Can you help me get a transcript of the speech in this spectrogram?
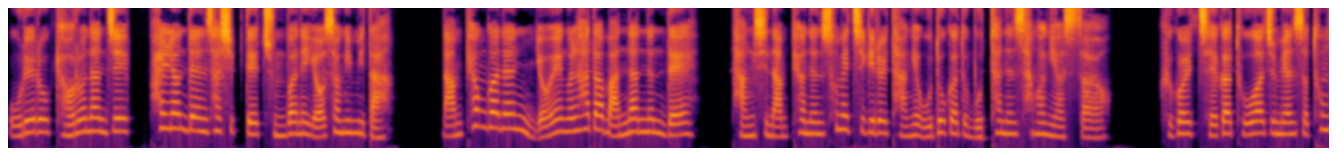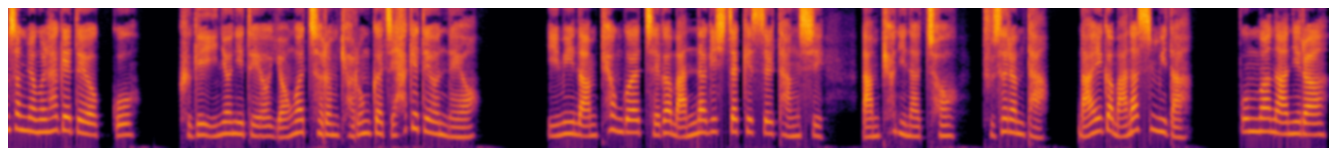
올해로 결혼한 지 8년 된 40대 중반의 여성입니다. 남편과는 여행을 하다 만났는데 당시 남편은 소매치기를 당해 오도가도 못하는 상황이었어요. 그걸 제가 도와주면서 통성명을 하게 되었고 그게 인연이 되어 영화처럼 결혼까지 하게 되었네요. 이미 남편과 제가 만나기 시작했을 당시 남편이나 저 두 사람 다 나이가 많았습니다. 뿐만 아니라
